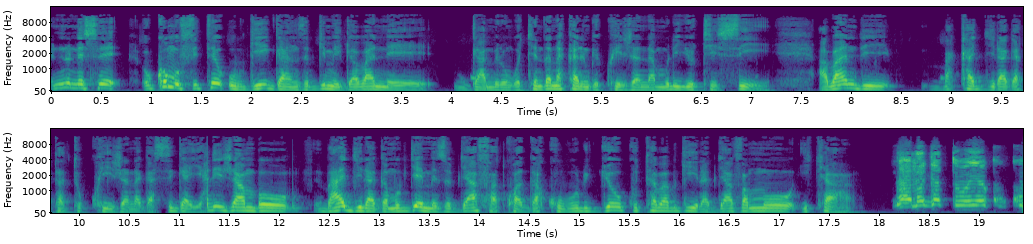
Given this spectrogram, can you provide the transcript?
None se uko mufite ubwiganze bw'imigabane bwa mirongo cyenda na karindwi ku ijana muri utc abandi bakagira gatatu ku ijana gasigaye. Hari ijambo bagiraga mu byemezo byafatwaga ku buryo kutababwira byavamo icyaha. Nta na gatoya kuko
